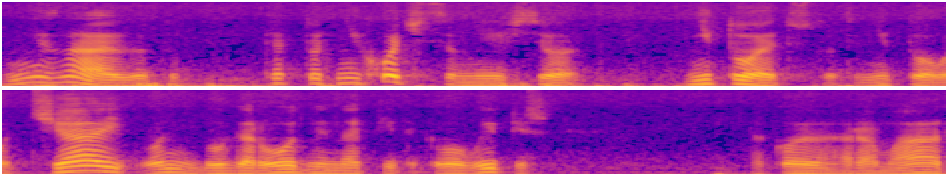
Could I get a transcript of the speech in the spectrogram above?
Не знаю, как тут не хочется мне и все. Не то это что-то, не то. Вот чай, он благородный напиток, его выпьешь, такой аромат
